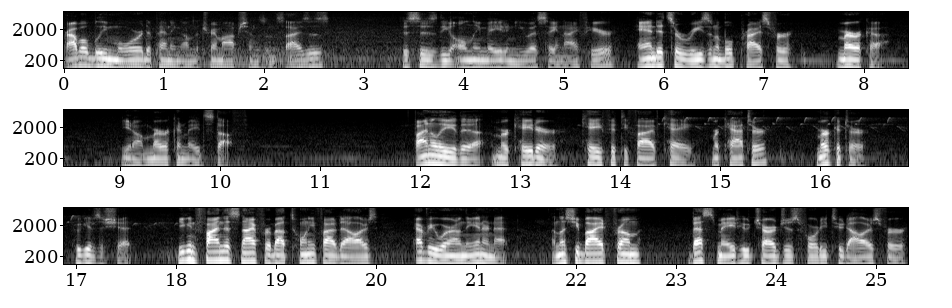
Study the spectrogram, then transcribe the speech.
probably more depending on the trim options and sizes. This is the only made in USA knife here, and it's a reasonable price for America, you know, American made stuff. Finally, the Mercator K55K. Mercator? Mercator. Who gives a shit? You can find this knife for about $25 everywhere on the internet, unless you buy it from Best Made, who charges $42 for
